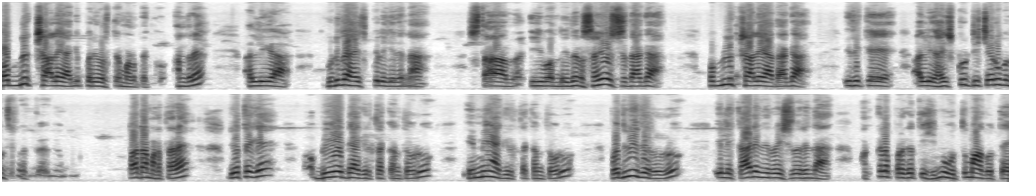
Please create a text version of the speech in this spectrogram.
ಪಬ್ಲಿಕ್ ಶಾಲೆಯಾಗಿ ಪರಿವರ್ತನೆ ಮಾಡಬೇಕು. ಅಂದರೆ ಅಲ್ಲಿಯ ಗುಡಿದ ಹೈಸ್ಕೂಲಿಗೆ ಇದನ್ನು ಸ್ಥಾ ಈ ಒಂದು ಇದನ್ನು ಸಂಯೋಜಿಸಿದಾಗ ಪಬ್ಲಿಕ್ ಶಾಲೆ ಆದಾಗ ಇದಕ್ಕೆ ಅಲ್ಲಿ ಹೈಸ್ಕೂಲ್ ಟೀಚರು ಬಂದು ಪಾಠ ಮಾಡ್ತಾರೆ. ಜೊತೆಗೆ ಬಿ ಎಡ್ ಆಗಿರ್ತಕ್ಕಂಥವ್ರು ಎಂ ಎ ಆಗಿರ್ತಕ್ಕಂಥವ್ರು, ಪದವೀಧರರು ಇಲ್ಲಿ ಕಾರ್ಯನಿರ್ವಹಿಸೋದ್ರಿಂದ ಮಕ್ಕಳ ಪ್ರಗತಿ ಇನ್ನೂ ಉತ್ತಮ ಆಗುತ್ತೆ.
